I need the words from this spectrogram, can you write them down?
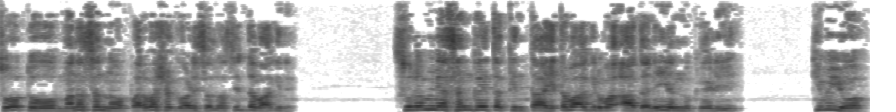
ಸೋತು, ಮನಸ್ಸನ್ನು ಪರವಶಗೊಳಿಸಲು ಸಿದ್ಧವಾಗಿದೆ. ಸುರಮ್ಯ ಸಂಗೀತಕ್ಕಿಂತ ಹಿತವಾಗಿರುವ ಆ ದನಿಯನ್ನು ಕೇಳಿ, ಕಿವಿಯು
